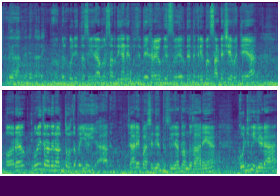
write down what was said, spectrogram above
ਤੇ ਰੰਗ ਨੇ ਸਾਰੇ ਬਿਲਕੁਲ ਜੀ, ਤਸਵੀਰਾਂ ਅੰਮ੍ਰਿਤਸਰ ਦੀਆਂ ਨੇ। ਤੁਸੀਂ ਦੇਖ ਰਹੇ ਹੋ ਕਿ ਸਵੇਰ ਦੇ ਤਕਰੀਬਨ 6:30 ਵਜੇ ਆ ਔਰ ਪੂਰੀ ਤਰ੍ਹਾਂ ਦੇ ਨਾਲ ਧੁੰਦ ਪਈ ਹੋਈ ਆ। ਆ ਦੇਖੋ, ਚਾਰੇ ਪਾਸੇ ਦੀਆਂ ਤਸਵੀਰਾਂ ਤੁਹਾਨੂੰ ਦਿਖਾ ਰਹੇ ਆ ਕੁਝ ਵੀ ਜਿਹੜਾ,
